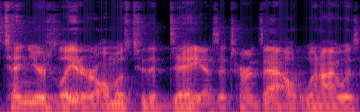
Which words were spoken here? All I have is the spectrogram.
10 years later, almost to the day as it turns out, when I was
